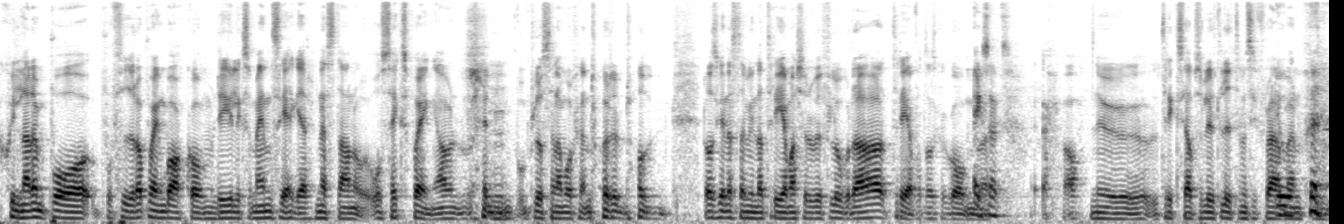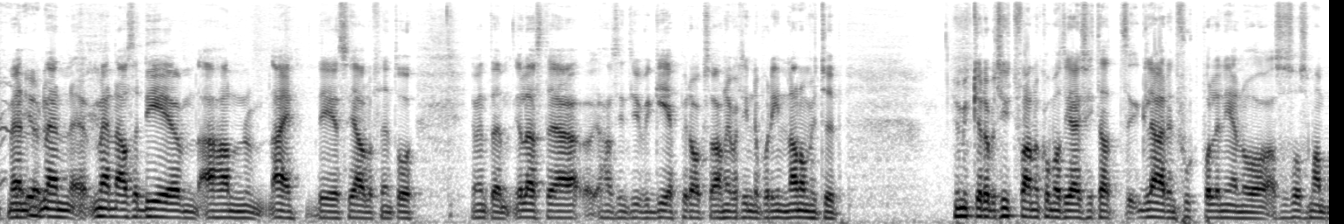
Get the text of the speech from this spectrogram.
skillnaden på, på fyra poäng bakom det är ju liksom en seger nästan och, och sex poäng. Ja, Mm. Plus den här matchen. Då, då, de ska nästan vinna tre matcher och vi förlorar tre för att de ska gå om. Exakt. Ja, nu trixar jag absolut lite med siffror här Jo, men, men, men, men alltså det, han, nej det är så jävla fint och jag vet inte, jag läste hans intervju i GP idag också, han har ju varit inne på det innan om hur typ hur mycket det har betytt för honom att komma till Gais, hittat glädjen i fotbollen igen och alltså så som han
